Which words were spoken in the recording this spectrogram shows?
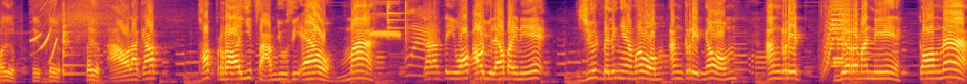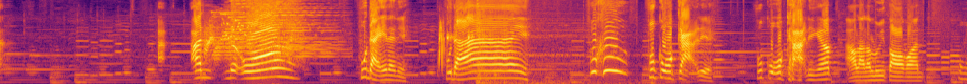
ปืบตืบตืบตืบเอาละครับท็อป123 UCL มา การันตีวอล์กเอาอยู่แล้วใบนี้ยูดเบลลิงแฮมครับผม อังกฤษครับผม อังกฤษ เยอรมนี กองหน้า อันเดโอ้ผู้ใดนะนี่ ผู้ใดฟุกุฟุกุโอกะดิฟุกุโอกะนี่ครับ เอาล่ะเราลุยต่อก่อน โอ้โห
